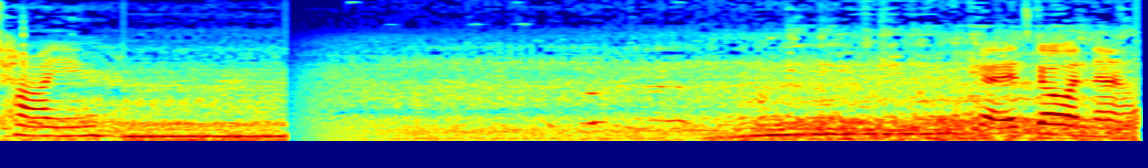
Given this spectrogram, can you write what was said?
Tying. Okay, it's going now.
